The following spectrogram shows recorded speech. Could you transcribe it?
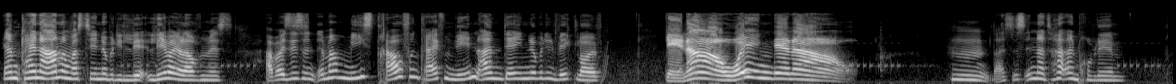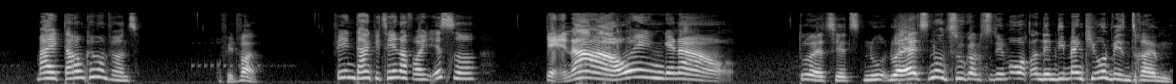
Wir haben keine Ahnung, was denen über die Le Leber gelaufen ist. Aber sie sind immer mies drauf und greifen jeden an, der ihnen über den Weg läuft. Genau, genau. Hm, das ist in der Tat ein Problem. Mike, darum kümmern wir uns. auf jeden Fall. Vielen Dank, wir zählen auf euch, ist so. Genau, genau. Du erzählst nur, du erhältst nun Zugang zu dem Ort, an dem die Menki Unwesen treiben.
